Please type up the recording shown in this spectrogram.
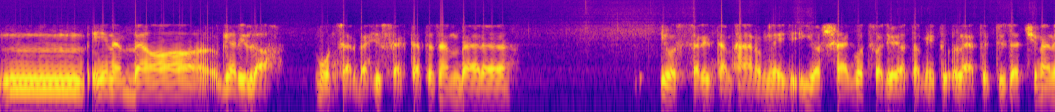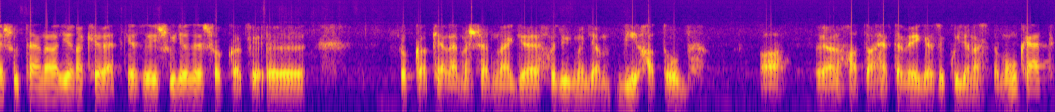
Mm, én ebbe a gerilla módszerbe hiszek, tehát az ember jó szerintem három-négy igazságot, vagy olyat, amit lehet, hogy tüzet csinál, és utána jön a következő, és ugye ez sokkal, sokkal kellemesebb, meg, hogy úgy mondjam, bírhatóbb a olyan 60 hete végezzük ugyanazt a munkát.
